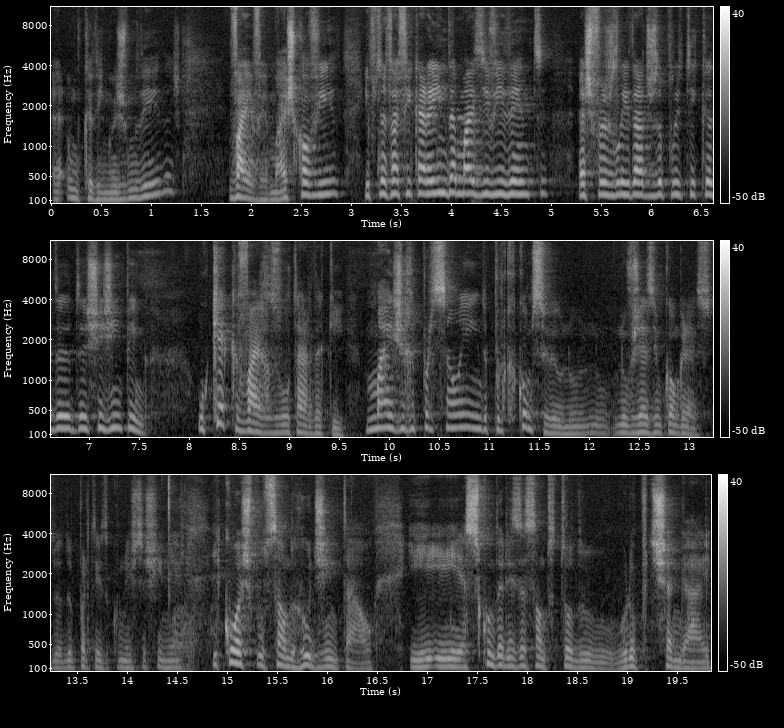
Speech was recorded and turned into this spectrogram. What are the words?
uh, um bocadinho as medidas, vai haver mais Covid e, portanto, vai ficar ainda mais evidente as fragilidades da política de, de Xi Jinping. O que é que vai resultar daqui? Mais repressão ainda, porque, como se viu no, no, no 20 Congresso do, do, Partido Comunista Chinês e com a expulsão de Hu Jintao e, e, a secundarização de todo o grupo de Xangai,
